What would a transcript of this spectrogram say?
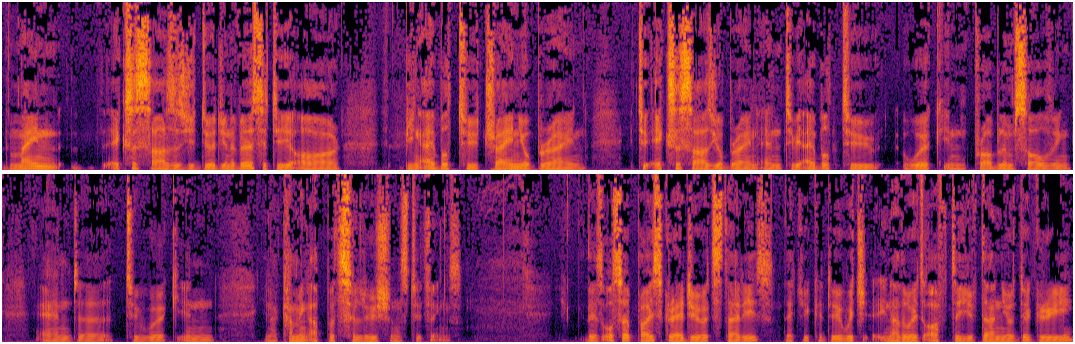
the main exercises you do at university are being able to train your brain, to exercise your brain, and to be able to work in problem solving and uh, to work in, you know, coming up with solutions to things. There's also postgraduate studies that you could do, which, in other words, after you've done your degree,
